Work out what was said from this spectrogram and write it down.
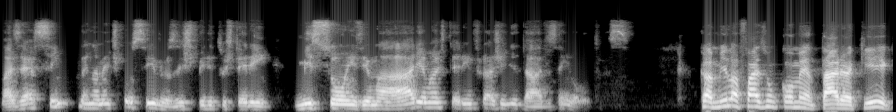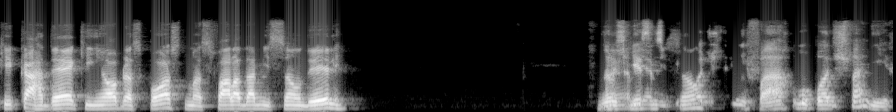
Mas é sim plenamente possível os espíritos terem missões em uma área, mas terem fragilidades em outras. Camila faz um comentário aqui que Kardec, em Obras Póstumas, fala da missão dele. Não é esqueça que pode triunfar como pode falir.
